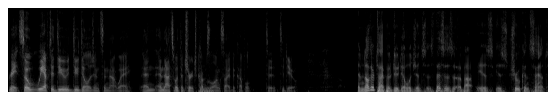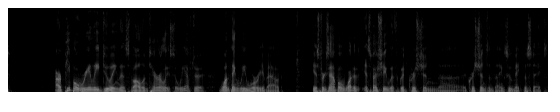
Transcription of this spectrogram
great. So we have to do due diligence in that way, and and that's what the church comes Mm-hmm. alongside the couple to to do. Another type of due diligence is this is about is is true consent. Are people really doing this voluntarily? So we have to. One thing we worry about is, for example, what if, especially with good Christian uh, Christians and things who make mistakes.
